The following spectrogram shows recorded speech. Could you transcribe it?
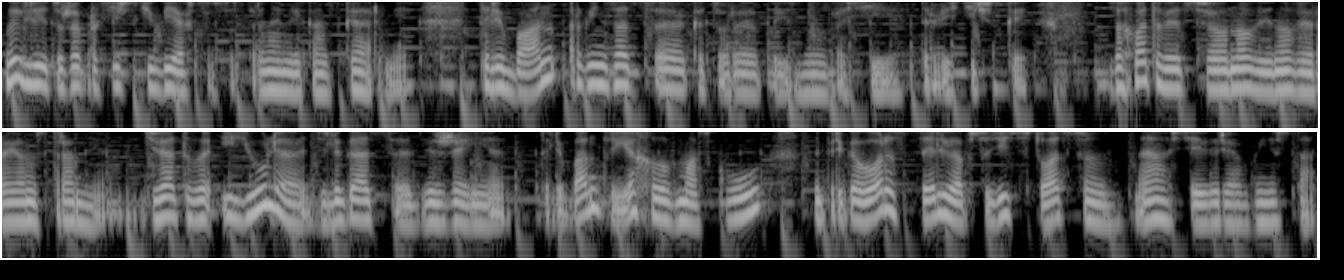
выглядит уже практически бегством со стороны американской армии. Талибан, организация, которая признана в России террористической, захватывает все новые и новые районы страны. 9 июля делегация движения «Талибан» приехала в Москву на переговоры с целью обсудить ситуацию на севере Афганистана.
